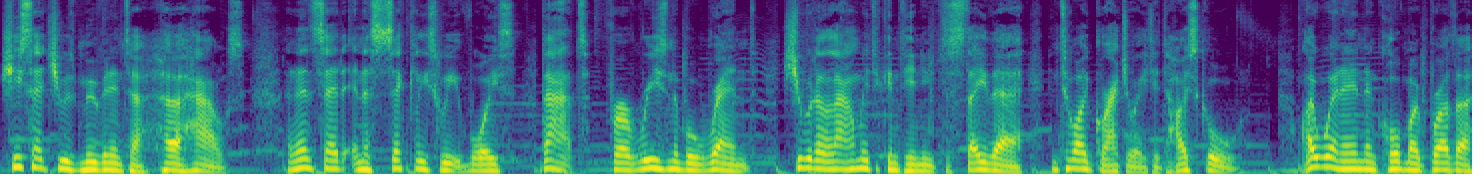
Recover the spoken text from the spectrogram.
She said she was moving into her house, and then said in a sickly sweet voice that, for a reasonable rent, she would allow me to continue to stay there until I graduated high school. I went in and called my brother,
